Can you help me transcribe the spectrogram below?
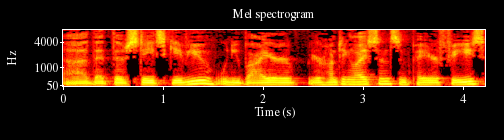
uh, that those states give you when you buy your, your hunting license and pay your fees,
